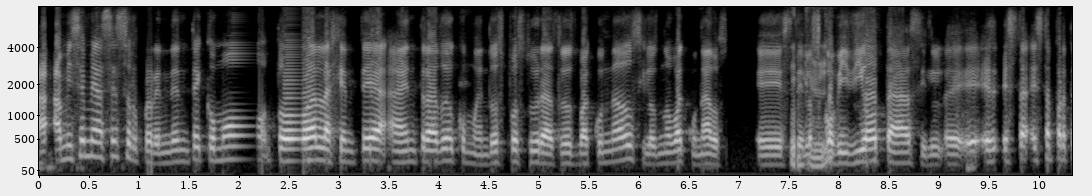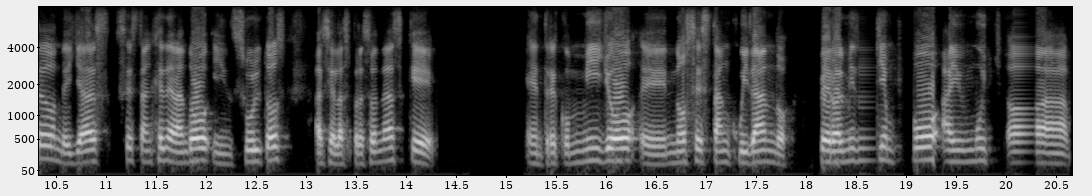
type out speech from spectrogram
a, mí se me hace sorprendente cómo toda la gente ha, entrado como en dos posturas, los vacunados y los no vacunados, este, los covidiotas, y, eh, esta, esta parte donde ya se están generando insultos hacia las personas que, entre comillas, no se están cuidando pero al mismo tiempo hay mucho, ah,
